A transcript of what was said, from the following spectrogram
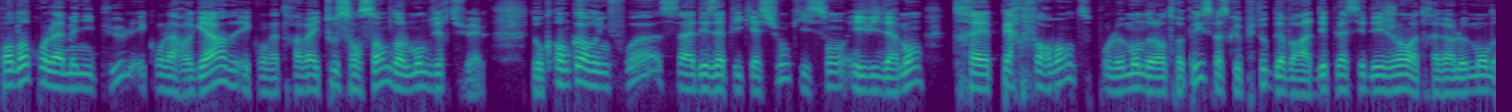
pendant qu'on la manipule et qu'on la regarde et qu'on la travaille tous ensemble dans le monde virtuel. Donc encore une fois, ça a des applications qui sont évidemment très performantes pour le monde de l'entreprise, parce que plutôt que d'avoir à déplacer des gens à travers le monde,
